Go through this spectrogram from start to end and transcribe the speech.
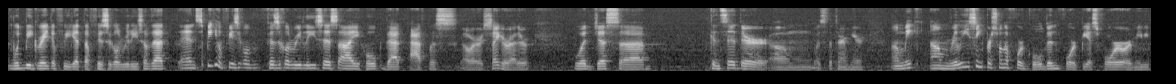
would be great if we get a physical release of that. And speaking of physical physical releases, I hope that Atlus or Sega rather would just uh, consider um, what's the term here? Um, make um, releasing Persona 4 Golden for PS4 or maybe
